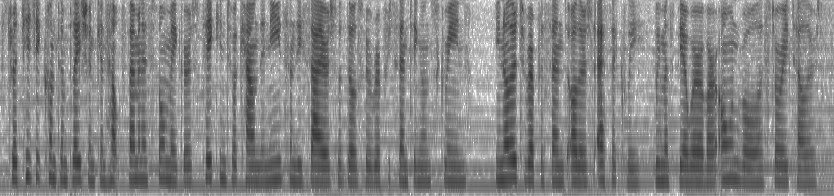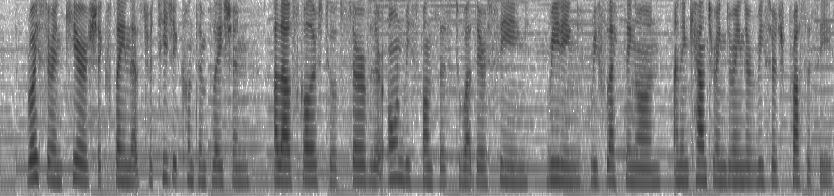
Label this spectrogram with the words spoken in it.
strategic contemplation can help feminist filmmakers take into account the needs and desires of those we're representing on screen. In order to represent others ethically, we must be aware of our own role as storytellers. Royster and Kirsch explain that strategic contemplation allows scholars to observe their own responses to what they're seeing, reading, reflecting on, and encountering during their research processes.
